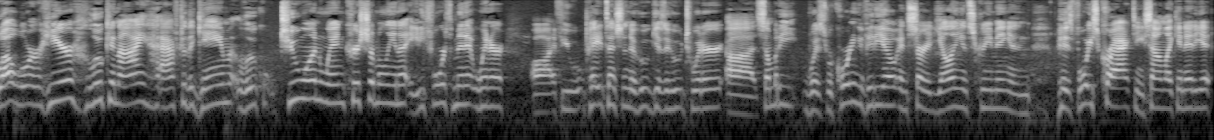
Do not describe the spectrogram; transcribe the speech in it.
Well, we're here, Luke and I, after the game. Luke, 2 1 win. Christian Molina, 84th minute winner. Uh, if you pay attention to Who Gives a Hoot Twitter, uh, somebody was recording a video and started yelling and screaming, and his voice cracked, and he sounded like an idiot.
